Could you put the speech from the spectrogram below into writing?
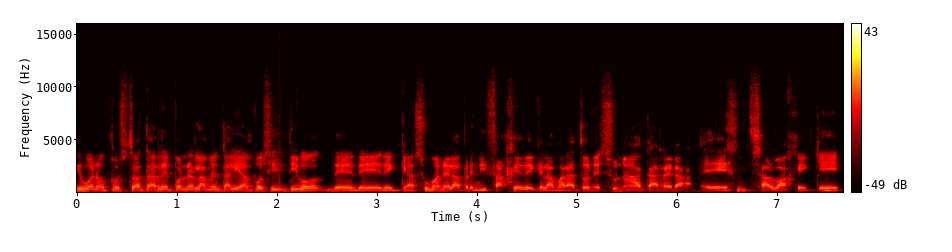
y bueno, pues tratar de poner la mentalidad en positivo, de, de, de, que asuman el aprendizaje, de que la maratón es una carrera eh, salvaje que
